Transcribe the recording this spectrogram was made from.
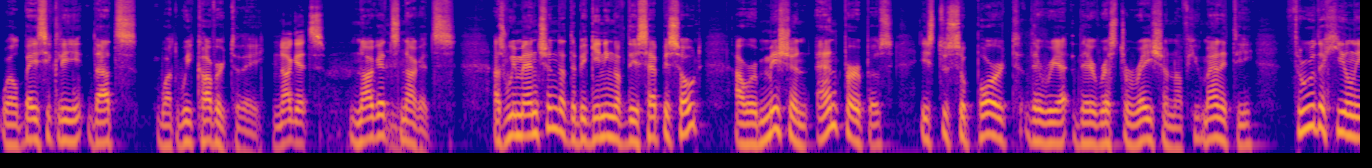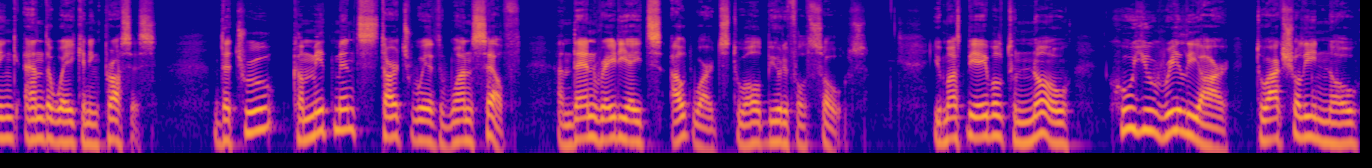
well, basically that's what we covered today. Nuggets. Nuggets, nuggets. As we mentioned at the beginning of this episode, our mission and purpose is to support the, re- the restoration of humanity through the healing and awakening process. The true commitment starts with oneself and then radiates outwards to all beautiful souls. You must be able to know who you really are to actually know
